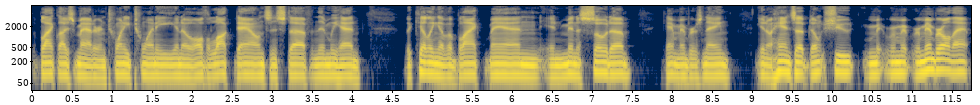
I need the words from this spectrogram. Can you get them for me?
the Black Lives Matter in 2020, you know, all the lockdowns and stuff, and then we had the killing of a black man in Minnesota. Can't remember his name. You know, hands up, don't shoot. Remember all that?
